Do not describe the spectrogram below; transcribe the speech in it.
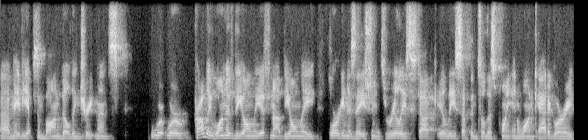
Uh, maybe you have some bond building treatments. We're, we're probably one of the only, if not the only, organization that's really stuck at least up until this point in one category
